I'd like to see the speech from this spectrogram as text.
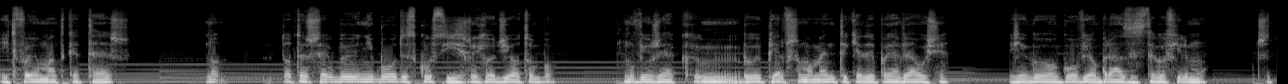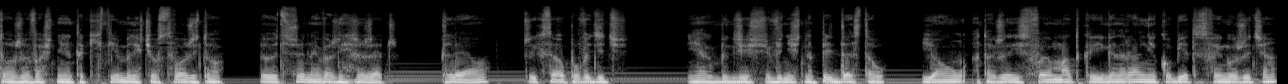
i Twoją matkę też. No, to też jakby nie było dyskusji, jeśli chodzi o to, bo mówił, że jak mm, były pierwsze momenty, kiedy pojawiały się w jego głowie obrazy z tego filmu, czy to, że właśnie taki film będzie chciał stworzyć, to były trzy najważniejsze rzeczy. Cleo, czyli chce opowiedzieć, jakby gdzieś wynieść na piedestał ją, a także i swoją matkę i generalnie kobiety swojego życia.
